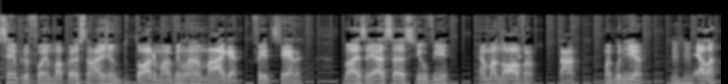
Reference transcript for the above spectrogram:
sempre foi uma personagem do Thor, uma vilã maga, feiticeira. Mas essa Sylvie é uma nova, tá? Uma guria. Uhum. Ela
